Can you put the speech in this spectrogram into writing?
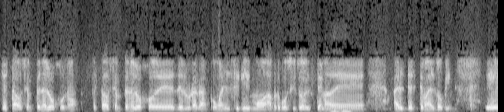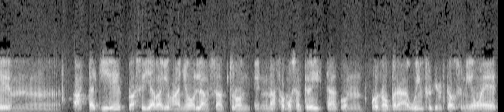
que ha estado siempre en el ojo, ¿no? Que ha estado siempre en el ojo del huracán, como es el ciclismo, a propósito del tema de, del tema del doping. Eh, hasta que, hace ya varios años, Lance Armstrong, en una famosa entrevista con, con Oprah Winfrey, que en Estados Unidos es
